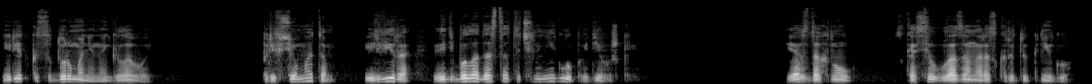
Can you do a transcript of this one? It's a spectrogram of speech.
нередко с одурманенной головой. При всем этом Эльвира ведь была достаточно неглупой девушкой. Я вздохнул, скосил глаза на раскрытую книгу,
